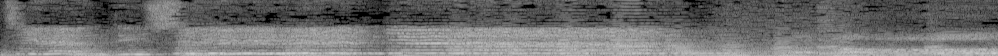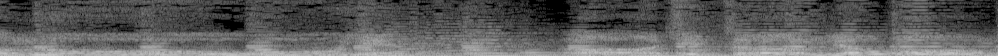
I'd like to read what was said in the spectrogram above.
坚定信念。那长路无言啊见证了我们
